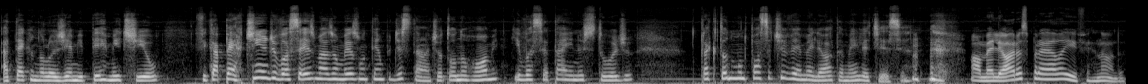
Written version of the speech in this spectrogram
a tecnologia me permitiu ficar pertinho de vocês, mas ao mesmo tempo distante. Eu estou no home e você está aí no estúdio para que todo mundo possa te ver melhor também, Letícia. Ó, melhoras para ela aí, Fernanda.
